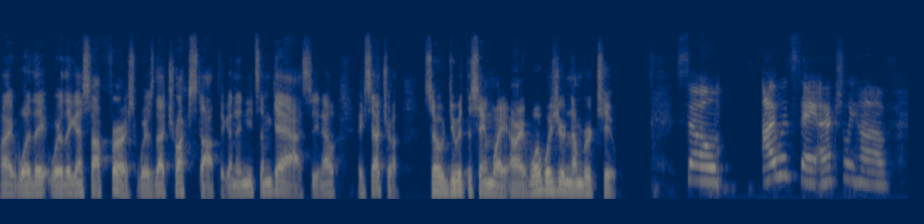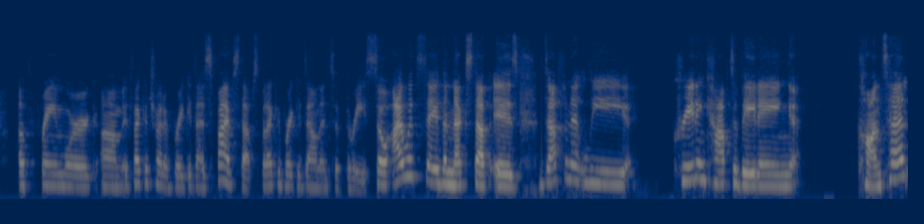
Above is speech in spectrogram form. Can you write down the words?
All right, where they where are they going to stop first? Where's that truck stop? They're going to need some gas, you know, etc. So do it the same way. All right, what was your number two? So I would say I actually have a framework. Um, if I could try to break it down, it's five steps, but I could break it down into three. So I would say the next step is definitely creating captivating content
